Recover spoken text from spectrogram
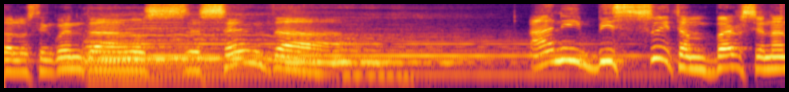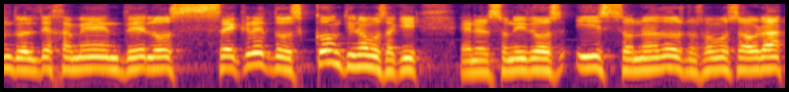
a los 50, a los 60. Annie B. Sweet versionando el Déjame de los secretos. Continuamos aquí en el Sonidos y Sonados. Nos vamos ahora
